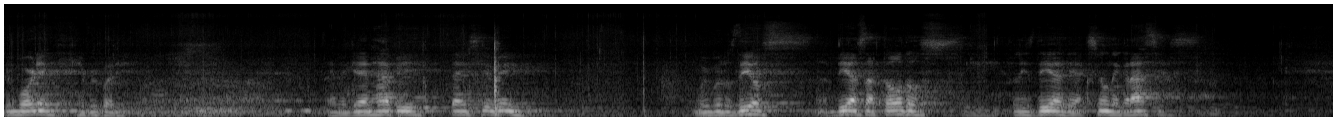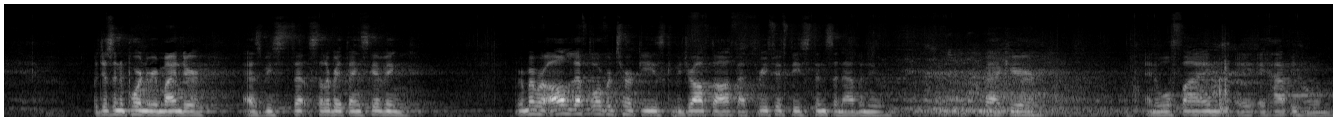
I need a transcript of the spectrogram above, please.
Good morning, everybody. And again, happy Thanksgiving. Muy buenos días. Días a todos. Feliz día de acción de gracias. But just an important reminder as we celebrate Thanksgiving, remember all leftover turkeys can be dropped off at 350 Stinson Avenue back here, and we'll find a, a happy home.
